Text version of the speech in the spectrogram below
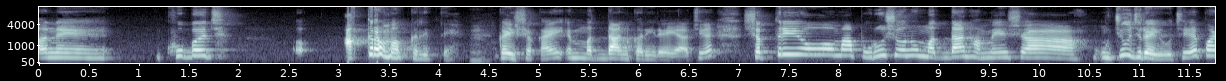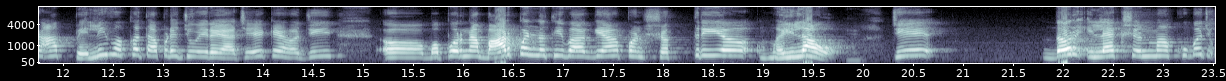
અને ખૂબ જ આક્રમક રીતે કહી શકાય એમ મતદાન કરી રહ્યા છે. ક્ષત્રિયોમાં પુરુષોનું મતદાન હંમેશા ઊંચું જ રહ્યું છે. પણ આ પહેલી વખત આપણે જોઈ રહ્યા છીએ કે હજી બપોરના બાર પણ નથી વાગ્યા, પણ ક્ષત્રિય મહિલાઓ જે દર ઇલેક્શનમાં ખૂબ જ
